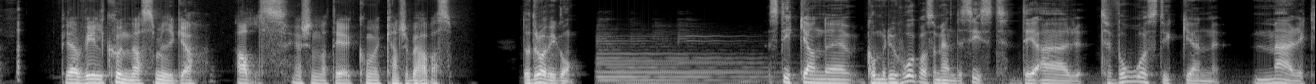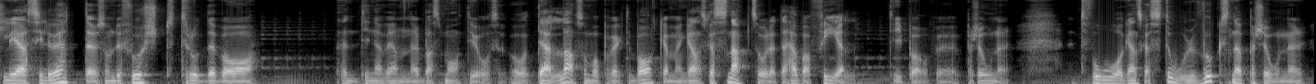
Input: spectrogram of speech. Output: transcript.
För jag vill kunna smyga alls. Jag känner att det kommer kanske behövas. Då drar vi igång. Stickan, eh, kommer du ihåg vad som hände sist? Det är två stycken märkliga silhuetter som du först trodde var eh, dina vänner Basmati och, och Della som var på väg tillbaka, men ganska snabbt såg du att det här var fel typ av eh, personer. Två ganska storvuxna personer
